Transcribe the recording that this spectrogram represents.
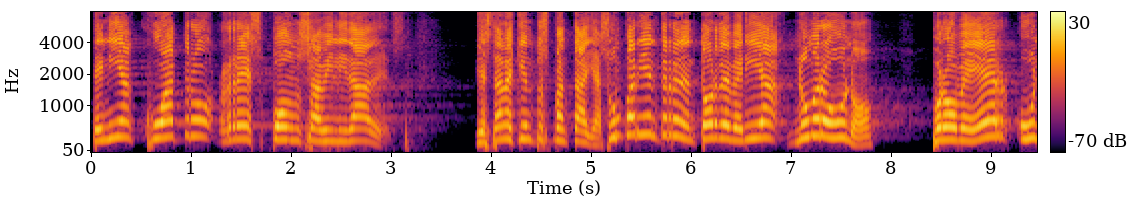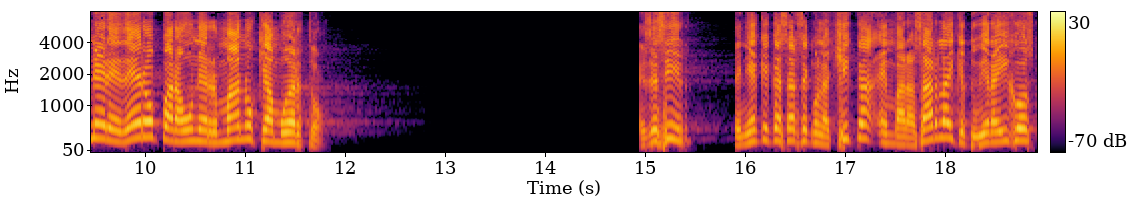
tenía cuatro responsabilidades y están aquí en tus pantallas. Un pariente redentor debería, número uno, proveer un heredero para un hermano que ha muerto. Es decir, tenía que casarse con la chica, embarazarla y que tuviera hijos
